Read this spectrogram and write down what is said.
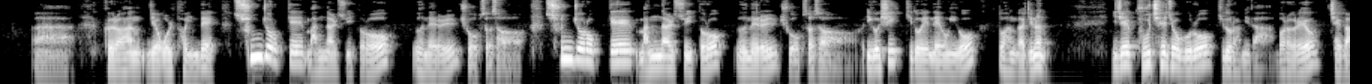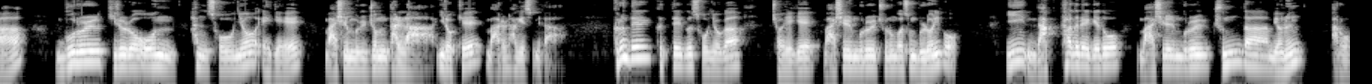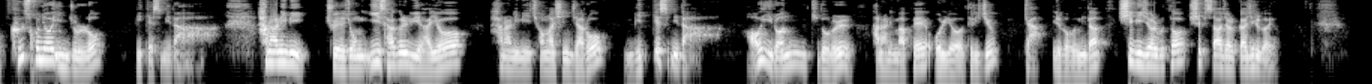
아, 그러한 이제 올터인데 순조롭게 만날 수 있도록 은혜를 주옵소서. 순조롭게 만날 수 있도록 은혜를 주옵소서. 이것이 기도의 내용이고 또 한 가지는 이제 구체적으로 기도를 합니다. 뭐라 그래요? 제가 물을 기르러 온 한 소녀에게 마실 물 좀 달라. 이렇게 말을 하겠습니다. 그런데 그때 그 소녀가 저에게 마실 물을 주는 것은 물론이고 이 낙타들에게도 마실 물을 준다면은 바로 그 소녀인 줄로 믿겠습니다. 하나님이 주의 종 이삭을 위하여 하나님이 정하신 자로 믿겠습니다. 어, 이런 기도를 하나님 앞에 올려드리죠. 자, 읽어봅니다. 12절부터 14절까지 읽어요.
